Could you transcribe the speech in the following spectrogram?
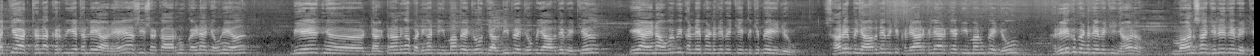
ਅੱਜ 8 ਲੱਖ ਰੁਪਏ ਥੱਲੇ ਆ ਰਿਹਾ ਹੈ। ਅਸੀਂ ਸਰਕਾਰ ਨੂੰ ਕਹਿਣਾ ਚਾਹੁੰਦੇ ਆ ਵੀ ਇਹ ਅ, ਡਾਕਟਰਾਂ ਦੀਆਂ ਵੱਡੀਆਂ ਟੀਮਾਂ ਭੇਜੋ ਜਲਦੀ ਭੇਜੋ ਪੰਜਾਬ ਦੇ ਵਿੱਚ। ਇਹ ਐ ਨਾ ਹੋਵੇ ਵੀ ਇਕੱਲੇ ਪਿੰਡ ਦੇ ਵਿੱਚ ਇੱਕ ਚ ਭੇਜ ਦਿਓ। ਸਾਰੇ ਪੰਜਾਬ ਦੇ ਵਿੱਚ ਖਲਿਆਰ ਖਲਿਆਰ ਕੇ ਟੀਮਾਂ ਨੂੰ ਭੇਜੋ, ਹਰੇਕ ਪਿੰਡ ਦੇ ਵਿੱਚ ਜਾਣ। ਮਾਨਸਾ ਜ਼ਿਲ੍ਹੇ ਦੇ ਵਿੱਚ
